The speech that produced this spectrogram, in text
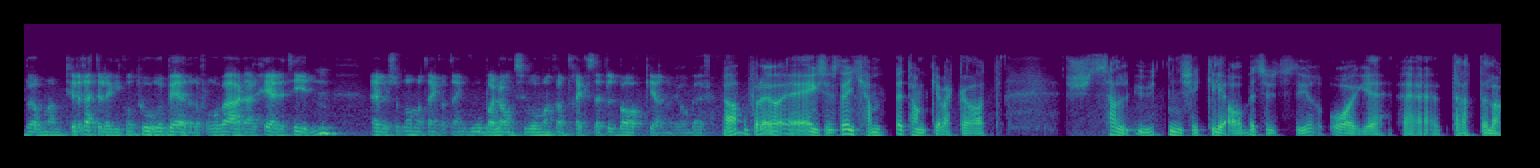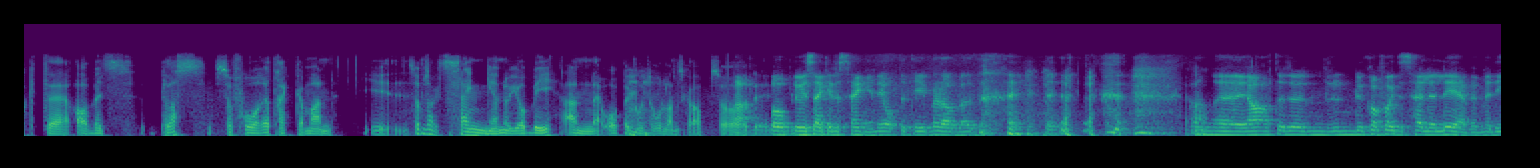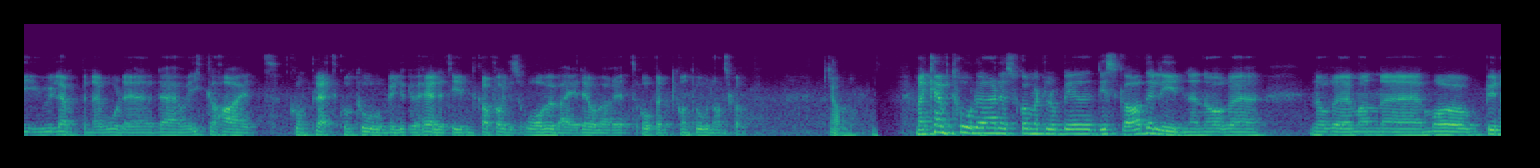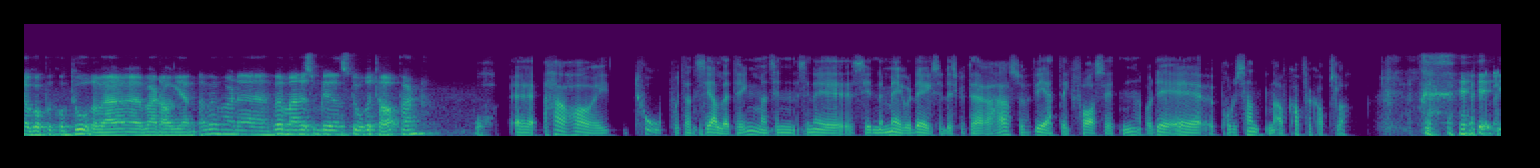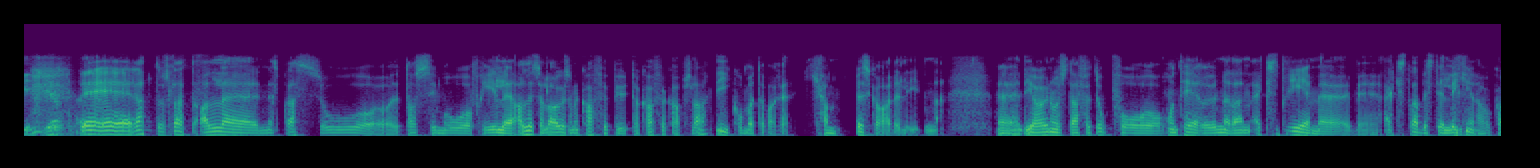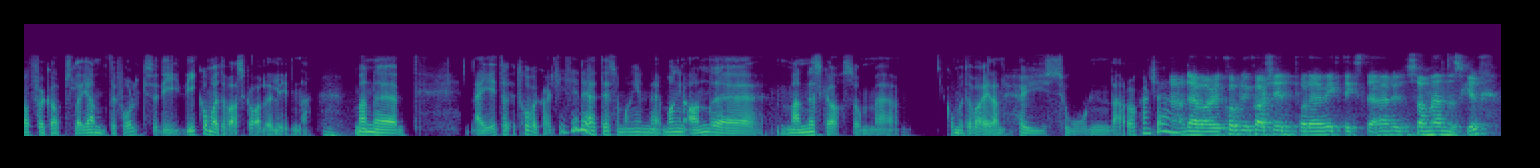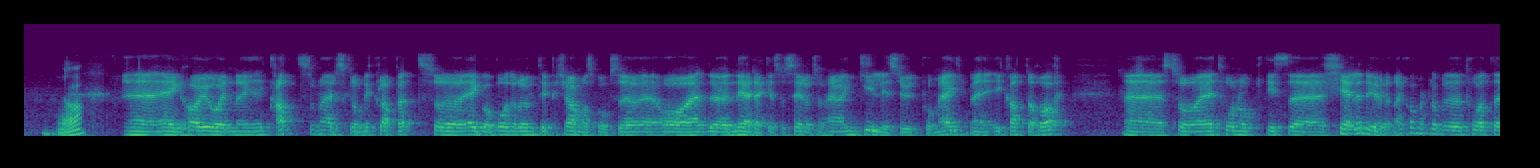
Bør man tilrettelegge kontoret bedre for å være der hele tiden? Eller så må man tenke at det er en god balanse hvor man kan trekke seg tilbake igjen og jobbe Ja, for det, jeg syns det er en kjempetankevekker at selv uten skikkelig arbeidsutstyr og eh, tilrettelagt arbeidsplass, så foretrekker man som sagt, sengen å jobbe i enn åpent kontorlandskap. Så ja, Forhåpentligvis er ikke det sengen i åtte timer, da, men, ja, sånn eh, ja, at du, du, kan faktisk heller leve med de ulempene hvor det, det å ikke ha et komplett kontormiljø hele tiden kan faktisk overveie det å være et åpent kontorlandskap. Ja. Men hvem tror du er det som kommer til å bli de skadelidende når, eh, når eh, man må begynne å gå på kontoret hver, hver dag igjen? Hvem er, det, hvem er, det, som blir den store taperen? Oh, eh, her har jeg to potensielle ting, men siden, siden, det er meg og deg som diskuterer her, så vet jeg fasiten. Og det er produsenten av kaffekapsler. det er rett og slett alle Nespresso, og Tassimo og Friele, alle som lager sånne kaffeputer og kaffekapsler, de kommer til å være kjempeskadelidende. Eh, de har jo nå steffet opp for å håndtere under den ekstreme ekstrabestillingen av kaffekapsler hjem til folk, så de, de kommer til å være skadelidende. Mm. Men eh, Nei, jeg tror kanskje ikke det at det er så mange, mange andre mennesker som uh, kommer til å være i den høysonen der, da kanskje? Ja, Der var, kom du kanskje inn på det viktigste her, du som mennesker. Ja. Eh, jeg har jo en katt som elsker å bli klappet, så jeg går både rundt i pysjamasbukse og neddekket så ser det ut som jeg har en gillisut på meg med, i kattehår. Eh, så jeg tror nok disse kjæledyrene kommer til, å tro at,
